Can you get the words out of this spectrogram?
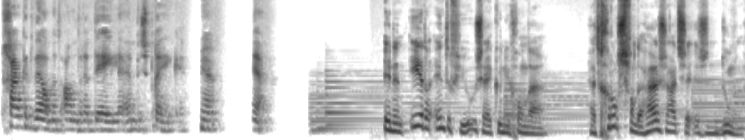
ga ik het wel met anderen delen en bespreken. ja. Ja. In een eerder interview zei Cunigonda: Het gros van de huisartsen is een doener.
